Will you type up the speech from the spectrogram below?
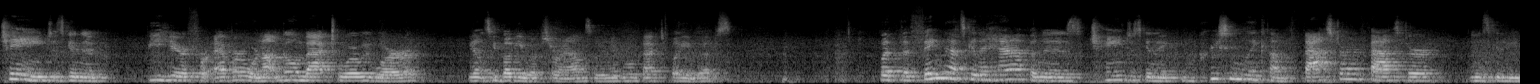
change is going to be here forever. We're not going back to where we were. We don't see buggy whips around, so we never went back to buggy whips. But the thing that's going to happen is change is going to increasingly come faster and faster, and it's going to be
